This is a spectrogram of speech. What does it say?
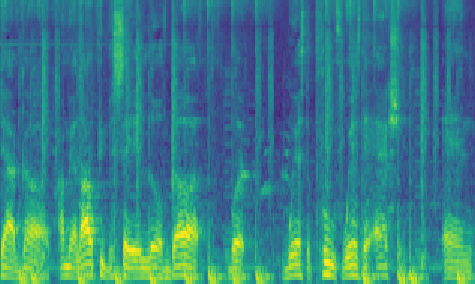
that God. I mean, a lot of people say they love God, but where's the proof? Where's the action? And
